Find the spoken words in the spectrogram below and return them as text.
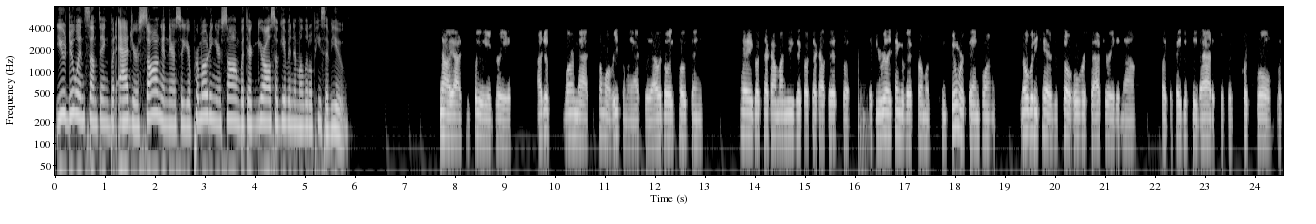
you doing something, but add your song in there. So you're promoting your song, but you're also giving them a little piece of you. No, yeah, I completely agree. I just learned that somewhat recently, actually. I was always posting, hey, go check out my music, go check out this. But if you really think of it from a consumer standpoint, nobody cares. It's so oversaturated now. Like if they just see that, it's just a quick scroll with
